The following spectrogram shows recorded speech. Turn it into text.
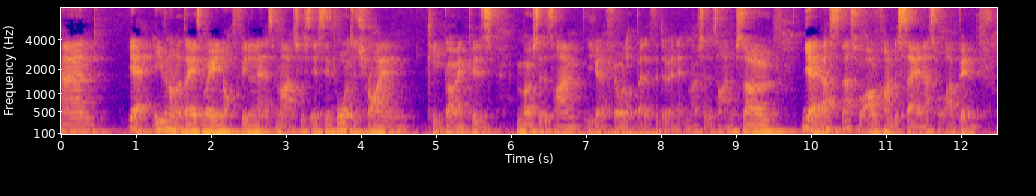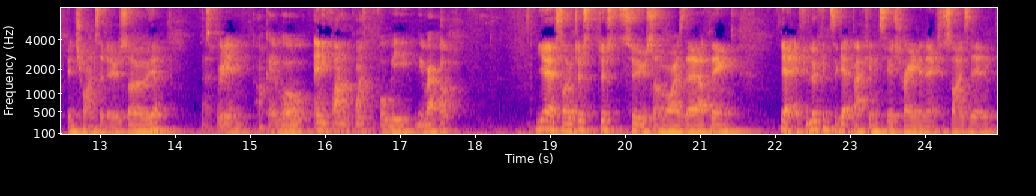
and yeah, even on the days where you're not feeling it as much, it's, it's important to try and keep going because most of the time you're going to feel a lot better for doing it most of the time. So yeah, that's that's what I'll kind of say, and that's what I've been been trying to do. So yeah. That's brilliant. Okay, well, any final points before we, we wrap up? Yeah, so just just to summarise there, I think yeah, if you're looking to get back into your training, exercising,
